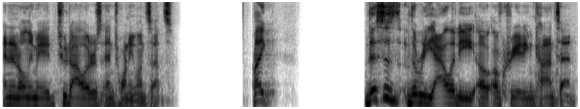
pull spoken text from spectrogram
and it only made two dollars and 21 cents. Like, this is the reality of, of creating content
